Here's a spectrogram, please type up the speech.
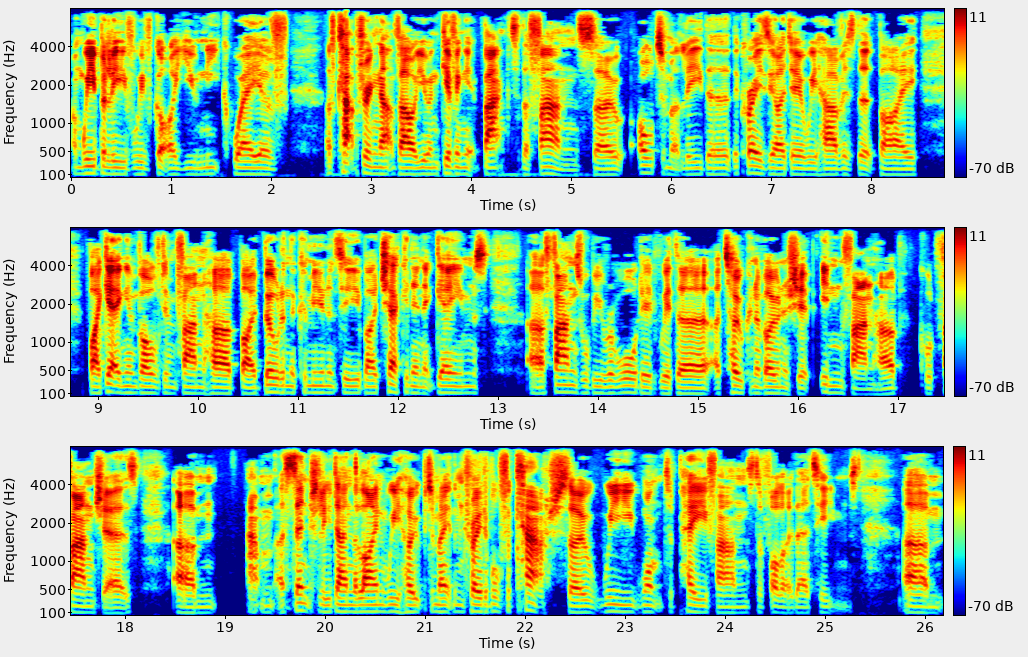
and we believe we've got a unique way of of capturing that value and giving it back to the fans. So ultimately the the crazy idea we have is that by by getting involved in fan hub by building the community by checking in at games uh, fans will be rewarded with a, a token of ownership in fan hub called fan shares um, um, essentially down the line we hope to make them tradable for cash. So we want to pay fans to follow their teams. Um,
